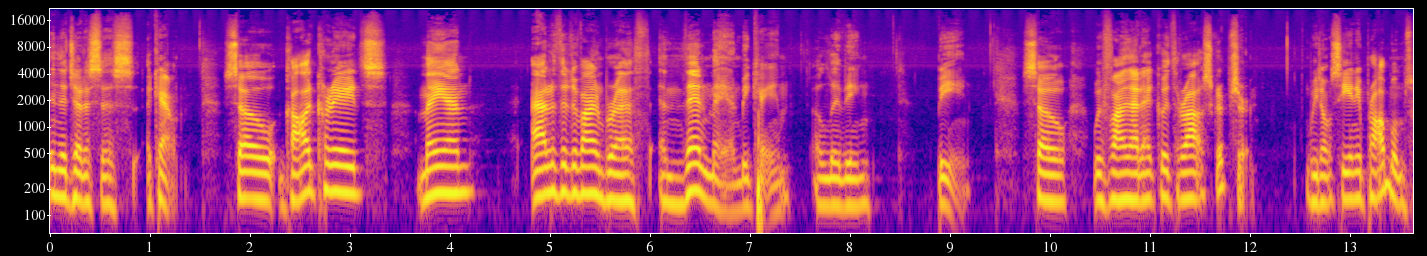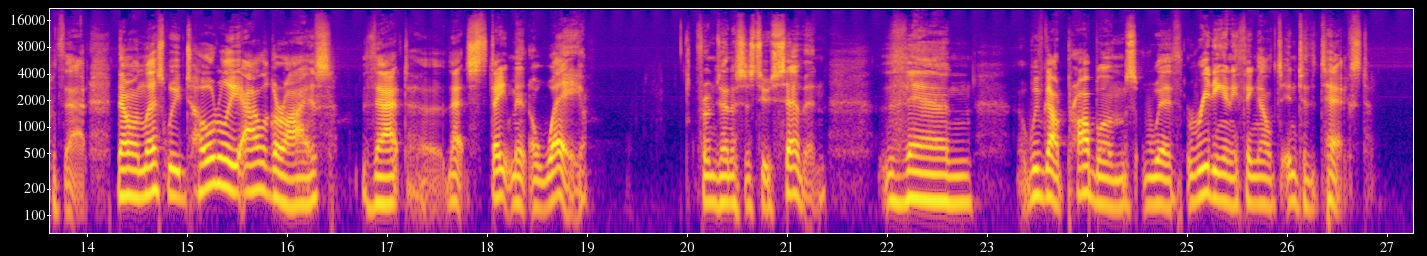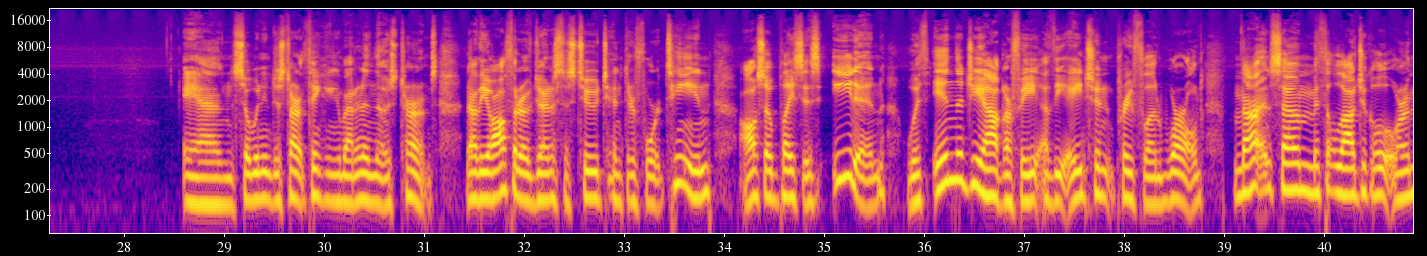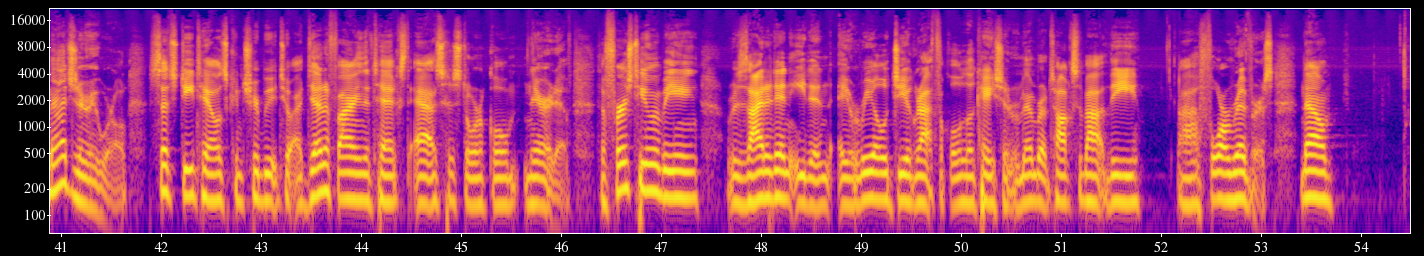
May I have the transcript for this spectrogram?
in the Genesis account. So, God creates man out of the divine breath, and then man became a living being. So, we find that echoed throughout Scripture. we don't see any problems with that. Now, unless we totally allegorize that uh, that statement away from Genesis 2 7, then we've got problems with reading anything else into the text. And so we need to start thinking about it in those terms. Now, the author of Genesis 2 10 through 14 also places Eden within the geography of the ancient pre flood world, not in some mythological or imaginary world. Such details contribute to identifying the text as historical narrative. The first human being resided in Eden, a real geographical location. Remember, it talks about the uh, four rivers. Now,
